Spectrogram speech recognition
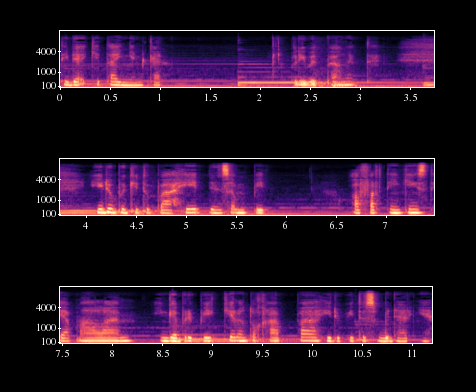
tidak kita inginkan. Belibet banget. Hidup begitu pahit dan sempit. Overthinking setiap malam, hingga berpikir untuk apa hidup itu sebenarnya.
